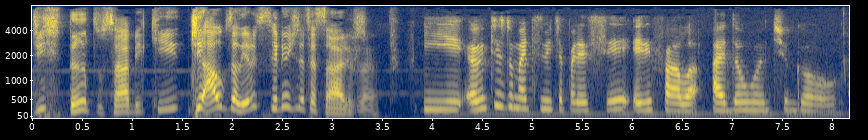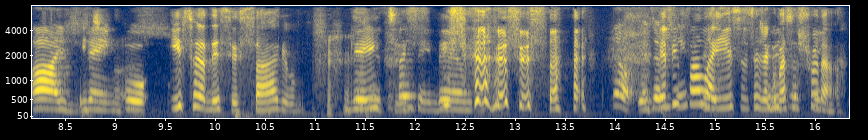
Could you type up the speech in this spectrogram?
diz tanto, sabe? Que diálogos ali seriam desnecessários. exato. E antes do Matt Smith aparecer, ele fala I don't want to go. Ai, E, gente. tipo, isso é necessário? Gates, tá entendendo? isso é necessário. Não, eu já Ele tinha fala escrito- isso, você já começa a assim. chorar.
